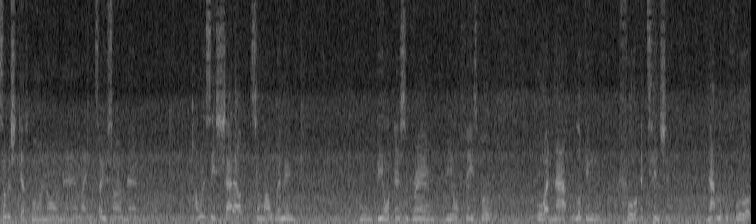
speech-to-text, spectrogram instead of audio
some of the shit that's going on, man. Like, let me tell you something, man. I want to say shout out to my women who be on Instagram, be on Facebook, who are not looking for attention, not looking for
